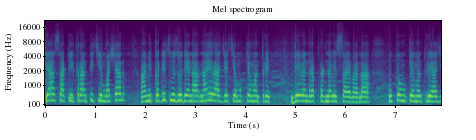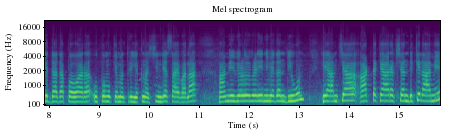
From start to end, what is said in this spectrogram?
त्यासाठी क्रांतीची मशाल आम्ही कधीच विजू देणार नाही. राज्याचे मुख्यमंत्री देवेंद्र फडणवीस साहेबाला उपमुख्यमंत्री अजितदादा पवार उपमुख्यमंत्री एकनाथ शिंदे साहेबाला आम्ही वेळोवेळी निवेदन देऊन हे आमच्या आठ टक्के आरक्षण देखील आम्ही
